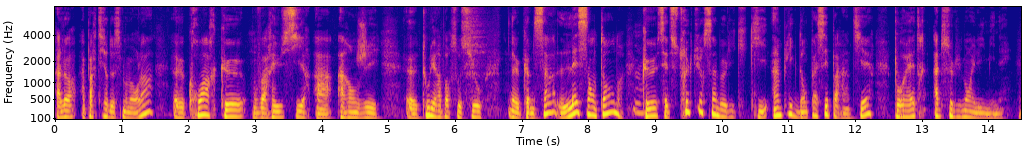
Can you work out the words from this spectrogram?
Alors, à partir de ce moment-là, croire que on va réussir à arranger tous les rapports sociaux euh, comme ça laisse entendre que cette structure symbolique qui implique d'en passer par un tiers pourrait être absolument éliminée. Mm.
